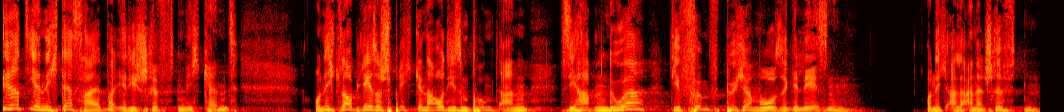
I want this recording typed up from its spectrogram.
Irrt ihr nicht deshalb, weil ihr die Schriften nicht kennt. Und ich glaube, Jesus spricht genau diesen Punkt an. Sie haben nur die fünf Bücher Mose gelesen und nicht alle anderen Schriften.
